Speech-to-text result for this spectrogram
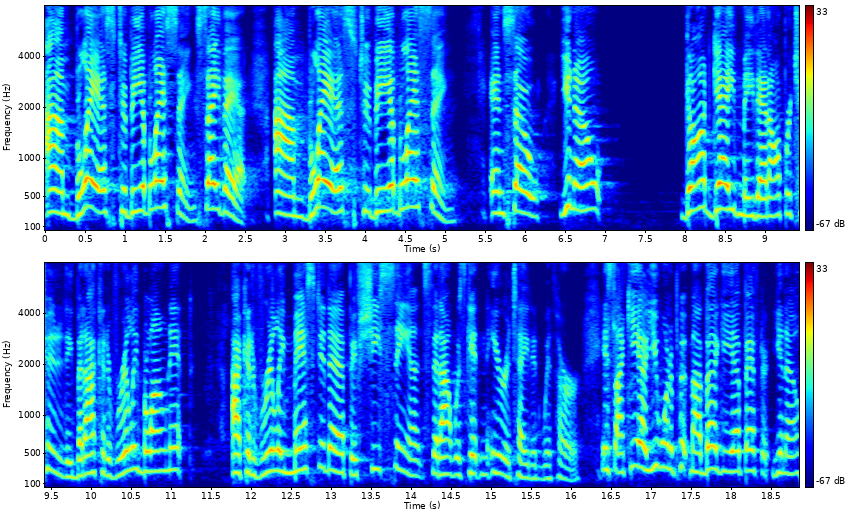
I'm blessed to be a blessing. Say that. I'm blessed to be a blessing. And so, you know, God gave me that opportunity, but I could have really blown it. I could have really messed it up if she sensed that I was getting irritated with her. It's like, yeah, you want to put my buggy up after, you know.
